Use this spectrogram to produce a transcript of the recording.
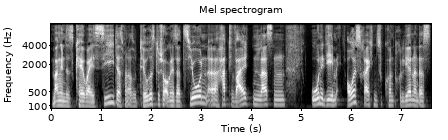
mangelndes KYC, dass man also terroristische Organisationen äh, hat walten lassen, ohne die eben ausreichend zu kontrollieren. Und das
